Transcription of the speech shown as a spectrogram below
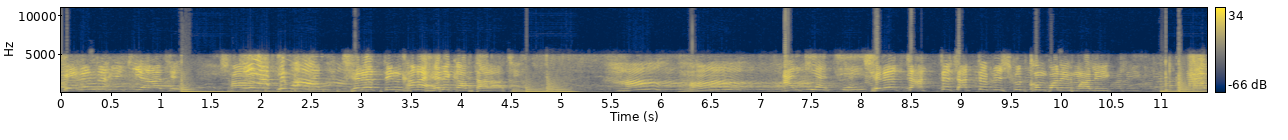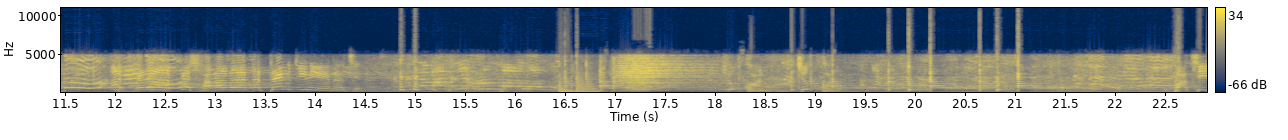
ছেলের কি আছে? ছেলের তিনখানা হেলিকপ্টার আছে। হ্যাঁ? হ্যাঁ? কি আছে? ছেলের চারটে চারটে বিস্কুট কোম্পানির মালিক। আর ছেলে আজকে সকালবেলা একটা ট্রেন কিনে এনেছে। চুপ কর চুপ কর পাচি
